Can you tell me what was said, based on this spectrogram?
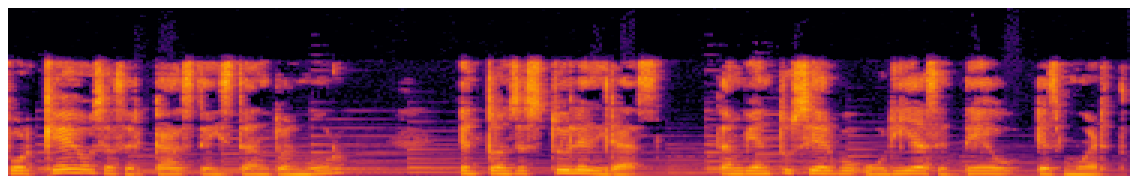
¿Por qué os acercasteis tanto al muro? Entonces tú le dirás, también tu siervo Urías Eteo es muerto.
